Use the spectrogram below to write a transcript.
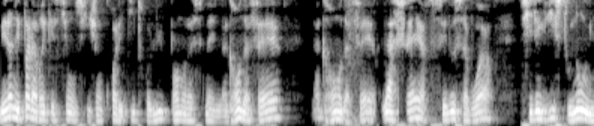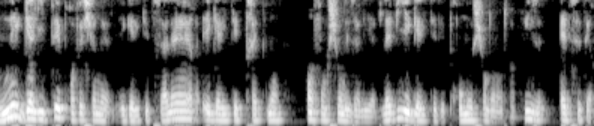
Mais là n'est pas la vraie question, si j'en crois les titres lus pendant la semaine. La grande affaire, la grande affaire, l'affaire, c'est de savoir s'il existe ou non une égalité professionnelle, égalité de salaire, égalité de traitement en fonction des aléas de la vie, égalité des promotions dans l'entreprise, etc.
